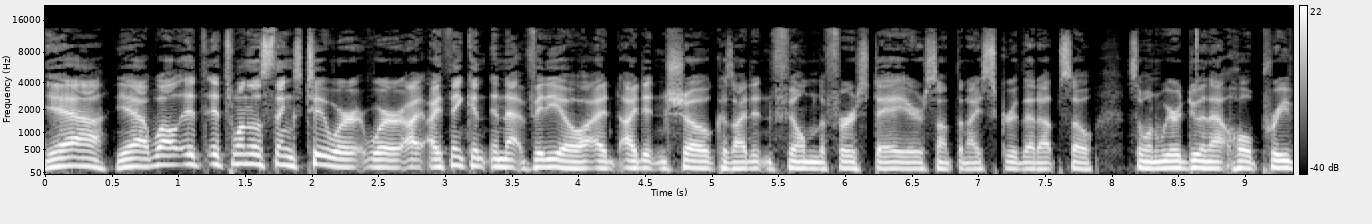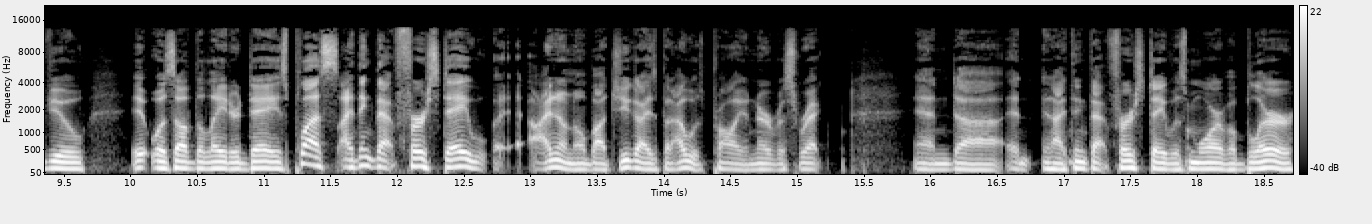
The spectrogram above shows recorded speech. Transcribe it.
Yeah, yeah. Well, it's it's one of those things too, where where I, I think in, in that video I I didn't show because I didn't film the first day or something. I screwed that up. So so when we were doing that whole preview, it was of the later days. Plus, I think that first day, I don't know about you guys, but I was probably a nervous wreck. And uh, and and I think that first day was more of a blur.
